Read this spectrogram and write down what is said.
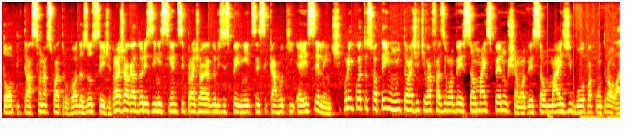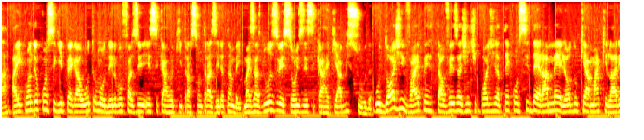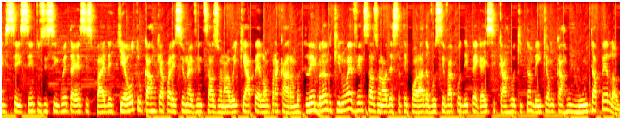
top, tração nas quatro rodas, ou seja, para jogadores iniciantes e para jogadores experientes, esse carro aqui é excelente. Por enquanto eu só tenho um, então a gente gente vai fazer uma versão mais pé no chão, uma versão mais de boa para controlar. Aí quando eu conseguir pegar outro modelo, eu vou fazer esse carro aqui, tração traseira também. Mas as duas versões desse carro aqui é absurda. O Dodge Viper, talvez a gente pode até considerar melhor do que a McLaren 650S Spider, que é outro carro que apareceu no evento sazonal aí, que é apelão pra caramba. Lembrando que no evento sazonal dessa temporada, você vai poder pegar esse carro aqui também, que é um carro muito apelão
